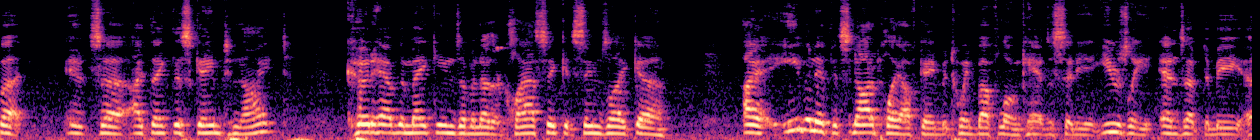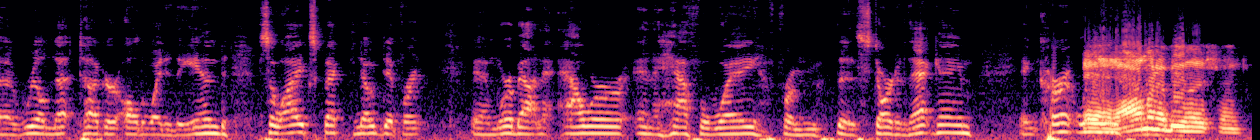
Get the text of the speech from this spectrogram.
But it's uh, I think this game tonight could have the makings of another classic. It seems like uh, I even if it's not a playoff game between Buffalo and Kansas City, it usually ends up to be a real nut tugger all the way to the end. So I expect no different. And we're about an hour and a half away from the start of that game. And currently, And I'm gonna be listening.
